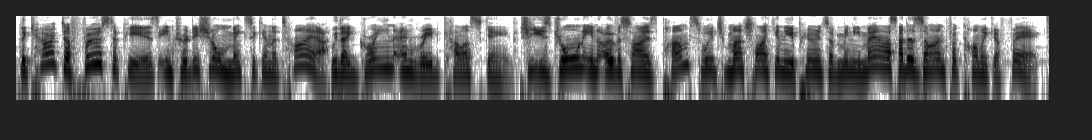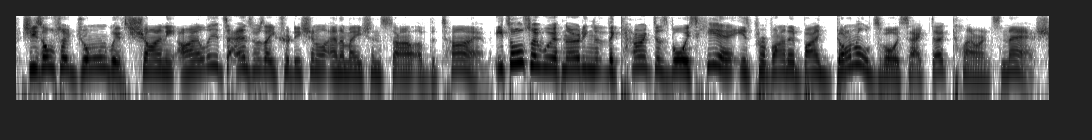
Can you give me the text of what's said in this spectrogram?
the character first appears in traditional Mexican attire, with a green and red colour scheme. She is drawn in oversized pumps, which, much like in the appearance of Minnie Mouse, are designed for comic effect. She's also drawn with shiny eyelids, as was a traditional animation style of the time. It's also worth noting that the character's voice here is provided by Donald's voice actor, Clarence Nash.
